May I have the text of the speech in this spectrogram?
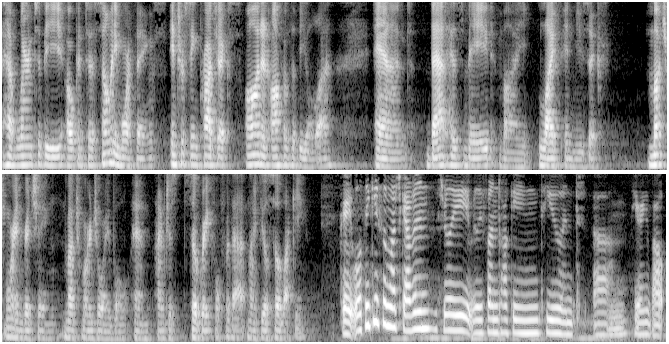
have learned to be open to so many more things, interesting projects on and off of the viola, and that has made my life in music much more enriching, much more enjoyable, and I'm just so grateful for that, and I feel so lucky. Great. Well, thank you so much, Gavin. It's really, really fun talking to you and um, hearing about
